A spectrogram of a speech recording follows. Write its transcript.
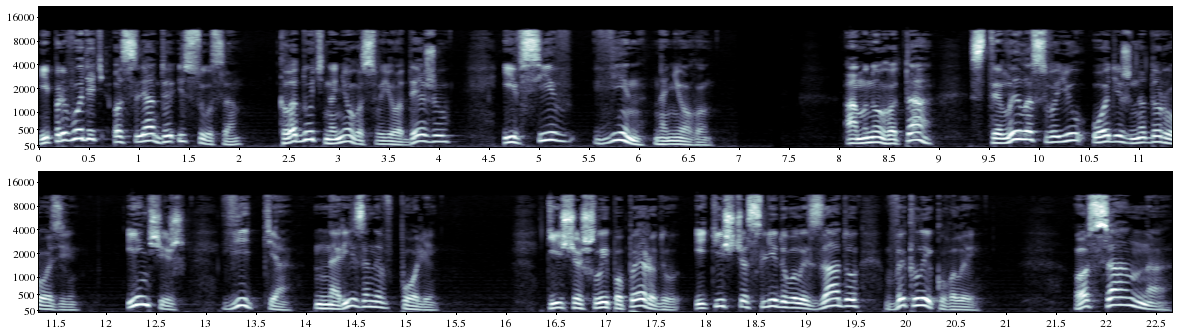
І приводять осля до Ісуса, кладуть на нього свою одежу, і всів він на нього. А многота стелила свою одіж на дорозі, інші ж віття нарізане в полі. Ті, що йшли попереду, і ті, що слідували ззаду, викликували Осанна!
